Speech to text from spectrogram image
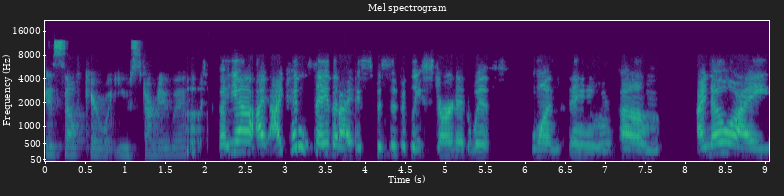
is self care what you started with? But yeah, I, I couldn't say that I specifically started with one thing. Um, I know I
